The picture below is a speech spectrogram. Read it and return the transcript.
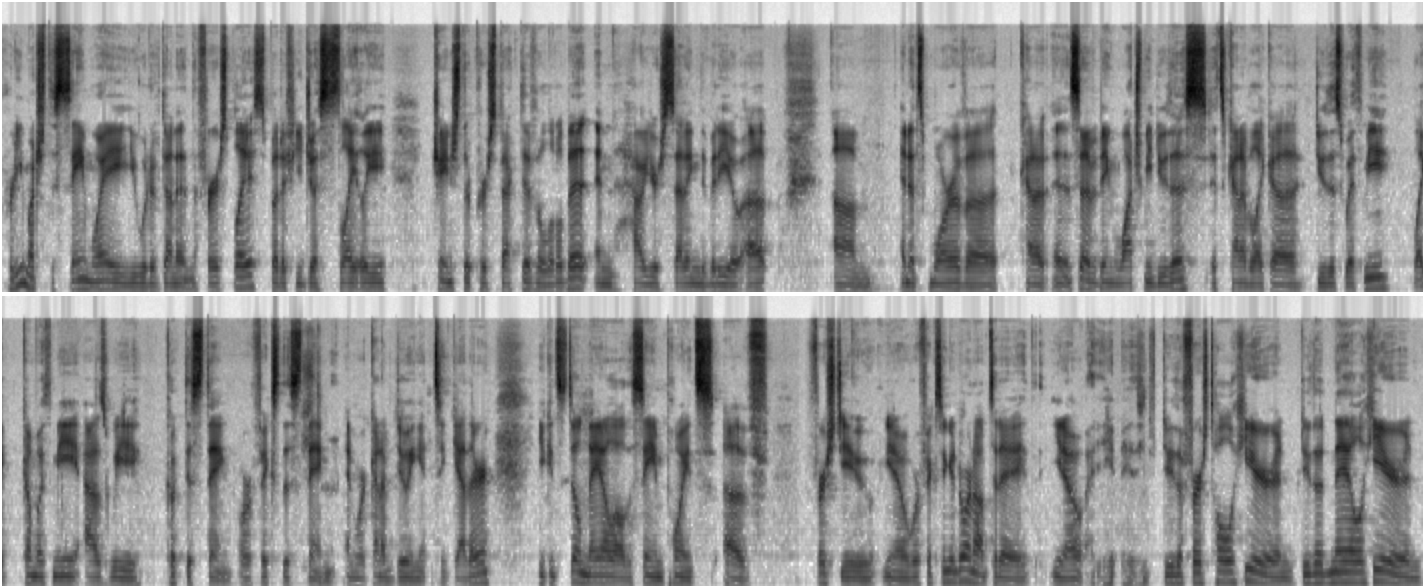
pretty much the same way you would have done it in the first place. But if you just slightly change the perspective a little bit and how you're setting the video up, um, and it's more of a kind of instead of it being watch me do this, it's kind of like a do this with me. Like, come with me as we cook this thing or fix this thing and we're kind of doing it together you can still nail all the same points of first you you know we're fixing a doorknob today you know do the first hole here and do the nail here and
